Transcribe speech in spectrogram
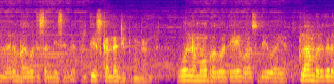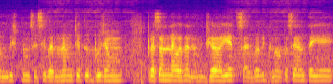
ఈ వారం భాగవత సందేశంలో తృతీయ స్కందం చెప్పుకుందాము ఓం నమో భగవతే వాసుదేవాయ. క్లాంబరధరం విష్ణుం శశివర్ణం చతుర్భుజం ప్రసన్నవదనం ధ్యాయేత్ సర్వవిఘ్నోపశాంతయే.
